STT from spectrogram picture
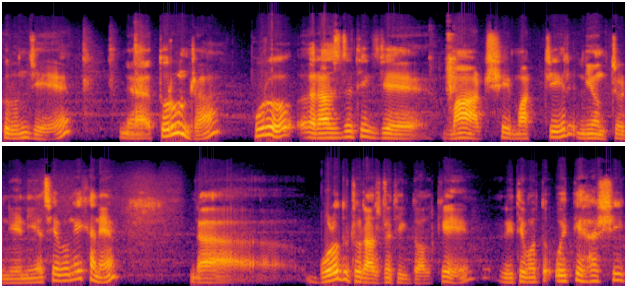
করুন যে তরুণরা পুরো রাজনৈতিক যে মাঠ, সেই মাঠটির নিয়ন্ত্রণ নিয়ে নিয়েছে এবং এখানে বড় দুটো রাজনৈতিক দলকে রীতিমতো ঐতিহাসিক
